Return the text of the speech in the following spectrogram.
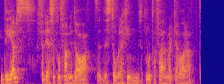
dels för det som kom fram idag att det stora hindret mot affären verkar vara att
